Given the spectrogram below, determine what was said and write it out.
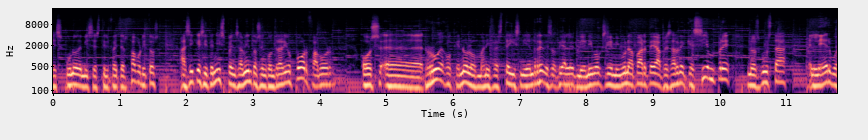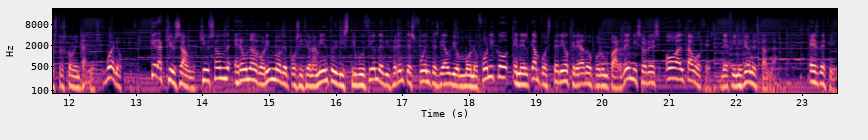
es uno de mis Street Fighters favoritos. Así que si tenéis pensamientos en contrario, por favor, os eh, ruego que no lo manifestéis ni en redes sociales, ni en iVoox, ni en ninguna parte, a pesar de que siempre nos gusta leer vuestros comentarios. Bueno, ¿Qué era Q-Sound? Q-Sound era un algoritmo de posicionamiento y distribución de diferentes fuentes de audio monofónico en el campo estéreo creado por un par de emisores o altavoces, definición estándar. Es decir,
